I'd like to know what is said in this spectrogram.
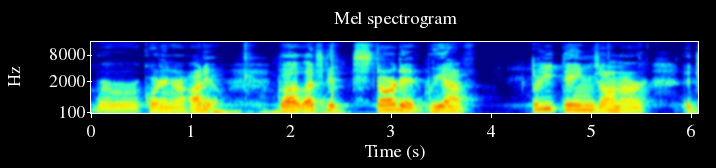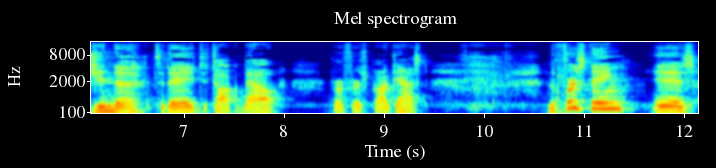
where we're recording our audio. But let's get started. We have three things on our agenda today to talk about for our first podcast. The first thing is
